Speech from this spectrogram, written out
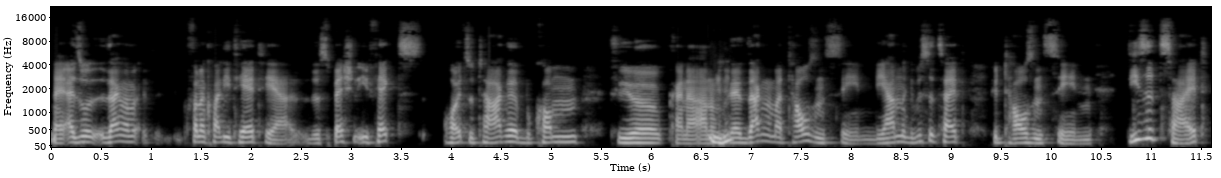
Nein, also sagen wir mal, von der Qualität her, die Special Effects heutzutage bekommen für, keine Ahnung, Mhm. sagen wir mal 1000 Szenen. Die haben eine gewisse Zeit für 1000 Szenen. Diese Zeit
